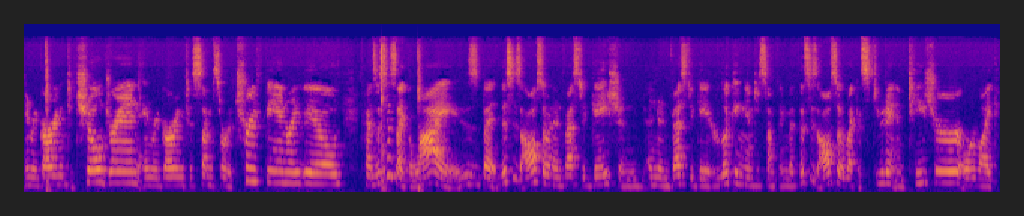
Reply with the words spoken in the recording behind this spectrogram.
in regarding to children, in regarding to some sort of truth being revealed. Because this is like lies, but this is also an investigation, an investigator looking into something. But this is also like a student and teacher, or like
